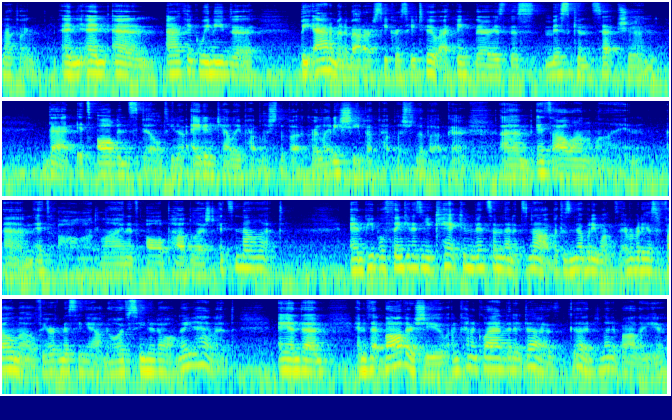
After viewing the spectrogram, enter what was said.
Nothing. And, and and and I think we need to be adamant about our secrecy too. I think there is this misconception that it's all been spilled. You know, Aidan Kelly published the book, or Lady Sheba published the book, or um, it's all online. Um, it's all online. It's all published. It's not. And people think it is, and you can't convince them that it's not because nobody wants. Everybody has FOMO, fear of missing out. No, I've seen it all. No, you haven't. And um, and if that bothers you, I'm kind of glad that it does. Good, let it bother you.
